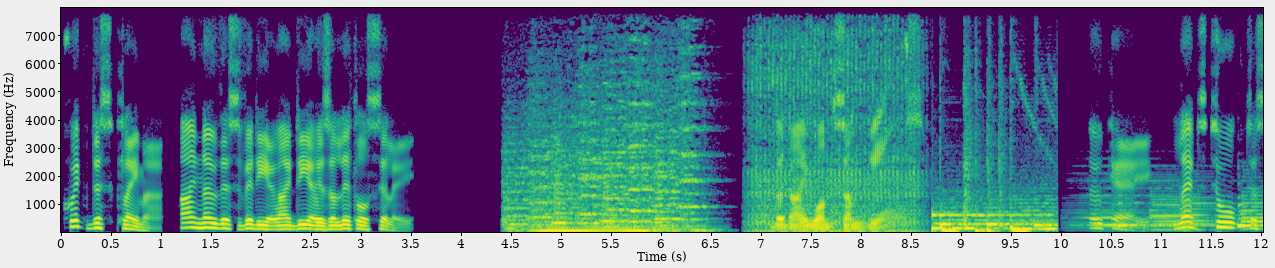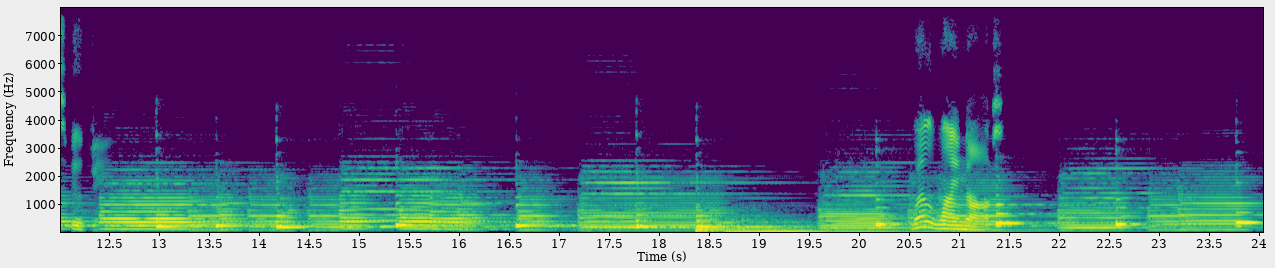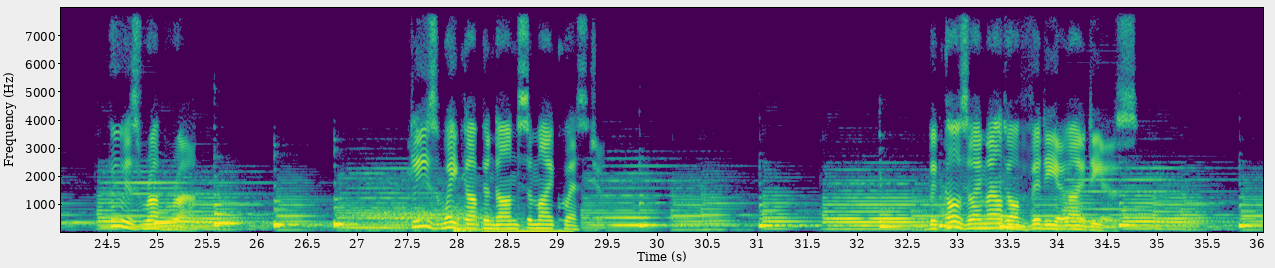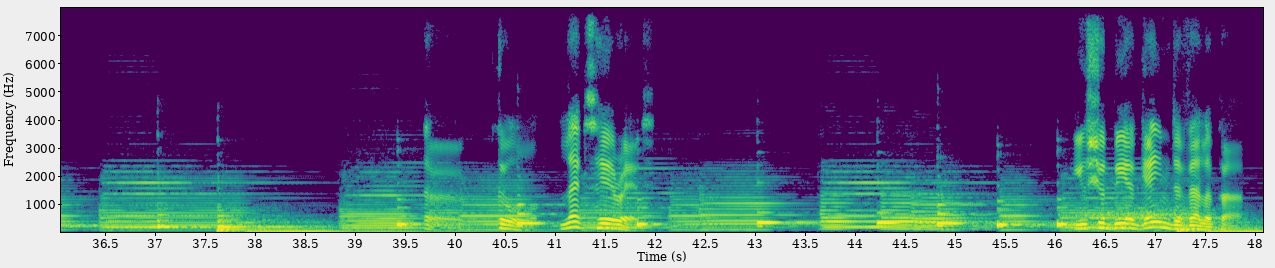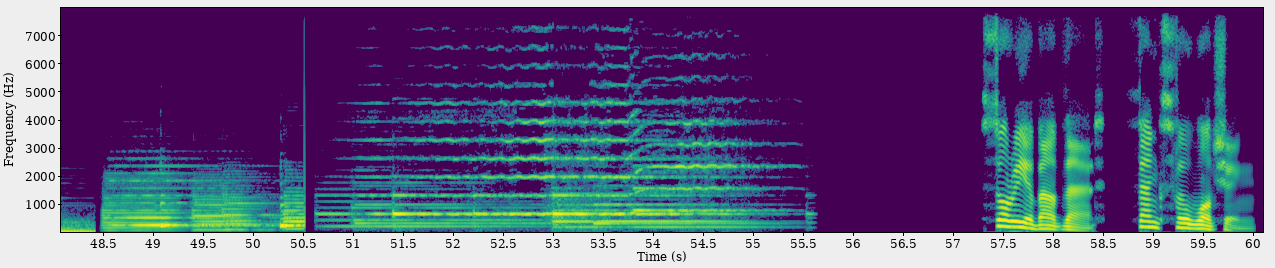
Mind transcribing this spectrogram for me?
Quick disclaimer. I know this video idea is a little silly. But I want some views. Okay, let's talk to Spooky. Well, why not? Who is Rub Rub? Please wake up and answer my question. Because I'm out of video ideas. Oh, cool. Let's hear it. You should be a game developer. Sorry about that. Thanks for watching.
